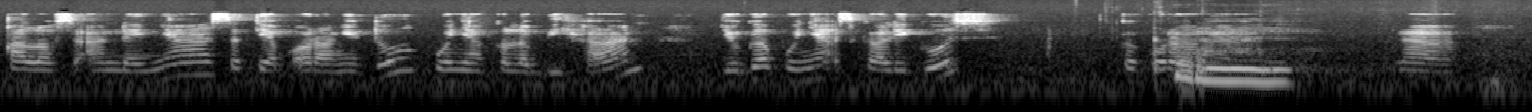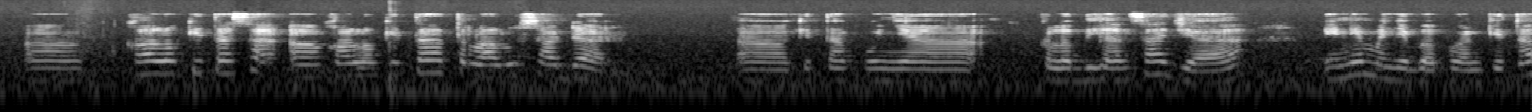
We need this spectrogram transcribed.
kalau seandainya setiap orang itu punya kelebihan juga punya sekaligus kekurangan. Kekurangan. Nah, uh, kalau kita uh, kalau kita terlalu sadar uh, kita punya kelebihan saja, ini menyebabkan kita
